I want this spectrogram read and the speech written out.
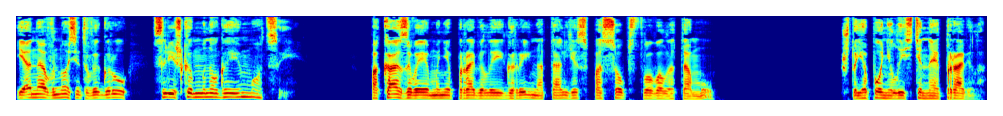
И она вносит в игру слишком много эмоций. Показывая мне правила игры, Наталья способствовала тому, что я понял истинное правило.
